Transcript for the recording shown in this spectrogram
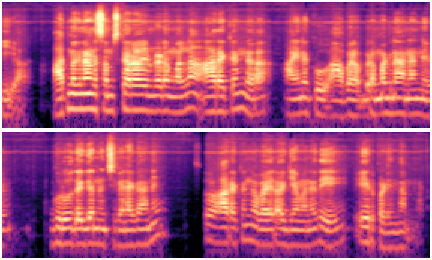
ఈ ఆత్మజ్ఞాన సంస్కారాలు ఉండడం వల్ల ఆ రకంగా ఆయనకు ఆ బ్రహ్మజ్ఞానాన్ని గురువు దగ్గర నుంచి వినగానే సో ఆ రకంగా వైరాగ్యం అనేది ఏర్పడింది అనమాట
